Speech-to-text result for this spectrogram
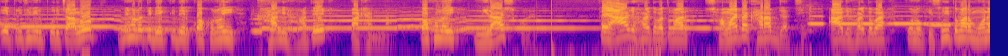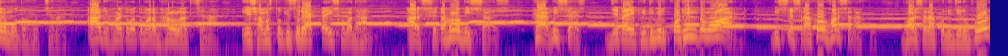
এই পৃথিবীর পরিচালক মেহনতি ব্যক্তিদের কখনোই খালি হাতে পাঠান না, কখনোই নিরাশ করেন তাই আজ হয়তোবা তোমার সময়টা খারাপ যাচ্ছে। আজ হয়তোবা কোনো কিছুই তোমার মনের মতো হচ্ছে না। আজ হয়তোবা তোমার ভালো লাগছে না। এ সমস্ত কিছুর একটাই সমাধান। আর সেটা হলো বিশ্বাস। হ্যাঁ বিশ্বাস। যেটা এই পৃথিবীর কঠিনতম ওয়ার্ড বিশ্বাস রাখো, ভরসা রাখো। ভরসা রাখো নিজের উপর,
